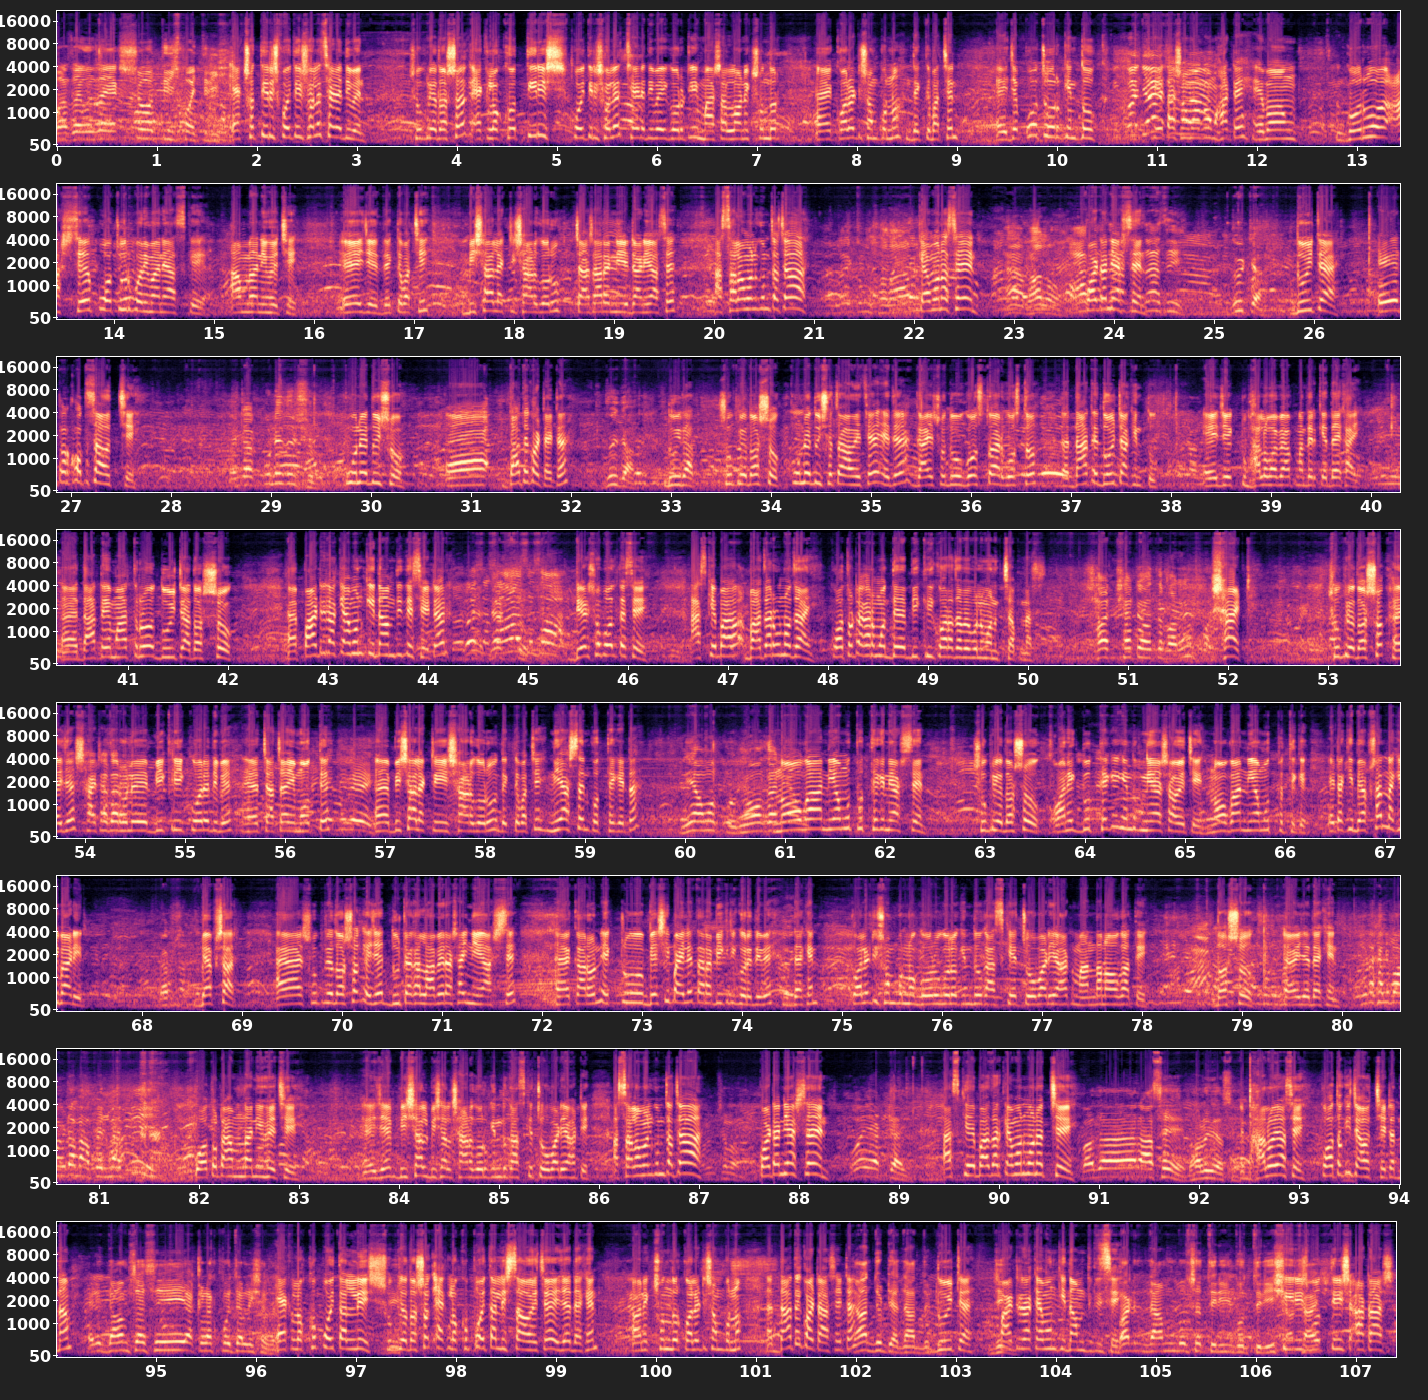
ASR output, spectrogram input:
বাজার অনুযায়ী একশো তিরিশ পঁয়ত্রিশ। একশো তিরিশ পঁয়ত্রিশ হলে ছেড়ে দিবেন। সুপ্রিয় দর্শক এক লক্ষ তিরিশ পঁয়ত্রিশ হলে ছেড়ে দিবে এই গরুটি। মাশাল্লাহ অনেক সুন্দর কোয়ালিটি সম্পন্ন দেখতে পাচ্ছেন। এই যে প্রচুর কিন্তু ক্রেতা সমাগম হাটে এবং গরু আসছে প্রচুর পরিমাণে আজকে আমদানি হয়েছে। এই যে দেখতে পাচ্ছি বিশাল একটি ষাঁড় গরু চাচারে নিয়ে দাঁড়িয়ে আছে। আসসালামু আলাইকুম চাচা। কেমন আছেন? হ্যাঁ ভালো। কয়টা নিয়ে আসছেন? দুইটা। দুইটা। এটার কত চা হচ্ছে? এটা কোনে দুইশো। পুনে দুইশো। দাঁতে কয়টা এটা? দুই দাম দুই দাঁত। সুপ্রিয় দর্শক পুনে দুইশো চাওয়া হয়েছে। এই যে গায়ে শুধু গোস্ত আর গোস্ত দাঁতে দুইটা কিন্তু। এই যে একটু ভালোভাবে আপনাদেরকে দেখাই। দাঁতে মাত্র দুইটা দর্শক। পার্টিরা কেমন কি দাম দিতেছে এটার? দেড়শো বলতেছে। আজকে বাজার অনুযায়ী কত টাকার মধ্যে বিক্রি করা যাবে বলে মনে হচ্ছে আপনার? ষাট ষাটে হতে পারে। ষাট। সুপ্রিয় দর্শক এই যে ষাট হাজার হলে বিক্রি করে দিবে চাচা এই মুহূর্তে। বিশাল একটি ষাড় গরু দেখতে পাচ্ছি। নিয়ে আসছেন কোথেকে এটা? নওগাঁ নিয়ামতপুর। থেকে নিয়ে আসছেন। সুপ্রিয় দর্শক অনেক দূর থেকে কিন্তু নিয়ে আসা হয়েছে নওগাঁ নিয়ামতপুর থেকে। এটা কি ব্যবসার নাকি বাড়ির? ব্যবসার। সুপ্রিয় দর্শক এই যে দু টাকা লাভের আশায় নিয়ে আসছে কারণ একটু বেশি পাইলে তারা বিক্রি করে দেবে। দেখেন কোয়ালিটি সম্পন্ন গরুগুলো কিন্তু আজকে চৌবাড়ি হাট মান্দা নওগাঁতে। দর্শক এই যে দেখেন কতটা আমদানি হয়েছে। এই যে বিশাল বিশাল ষাঁড় গরু কিন্তু আজকে চৌবাড়ি হাটে আসসালামু আলাইকুম চাচা। কয়টা নিয়ে আসছেন? ওই একটাই। আজকে বাজার কেমন মনে হচ্ছে? বাজার আছে ভালোই আছে। ভালোই আছে। কত কি চা হচ্ছে এটার দাম? এর দাম চাচ্ছি এক লাখ পঁয়তাল্লিশ হাজার। এক লক্ষ পঁয়তাল্লিশ। সুপ্রিয় দর্শক এক লক্ষ পঁয়তাল্লিশ চা হয়েছে। এই যে দেখেন অনেক সুন্দর কোয়ালিটি সম্পূর্ণ দাঁতে কয়টা আছে এটা? দাঁত দুটা দাঁত দুইটা। পার্টিরা কেমন কি দাম দিতেছে? দাম বলছে তিরিশ বত্রিশ তিরিশ বত্রিশ আঠাশ।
